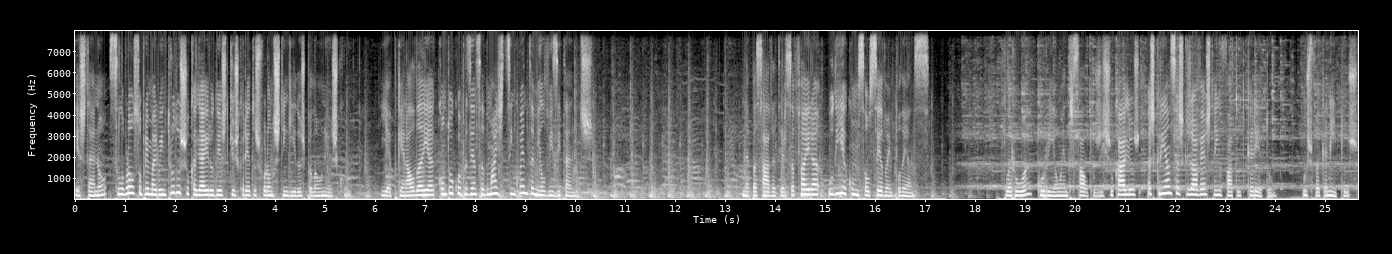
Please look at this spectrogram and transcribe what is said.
Este ano celebrou-se o primeiro intrudo chocalheiro desde que os caretos foram distinguidos pela Unesco. E a pequena aldeia contou com a presença de mais de 50 mil visitantes. Na passada terça-feira, o dia começou cedo em Pudense. Pela rua corriam entre saltos e chocalhos as crianças que já vestem o fato de careto, os facanitos.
